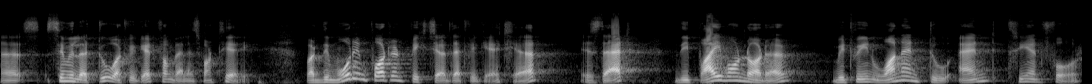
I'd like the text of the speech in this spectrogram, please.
uh, similar to what we get from valence bond theory. But the more important picture that we get here is that the pi bond order between 1 and 2 and 3 and 4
